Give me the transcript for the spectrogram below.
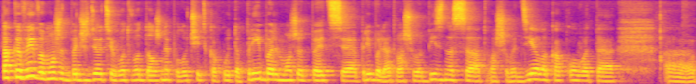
Так и вы, вы, может быть, ждете, вот-вот должны получить какую-то прибыль, может быть, э, прибыль от вашего бизнеса, от вашего дела какого-то, э,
